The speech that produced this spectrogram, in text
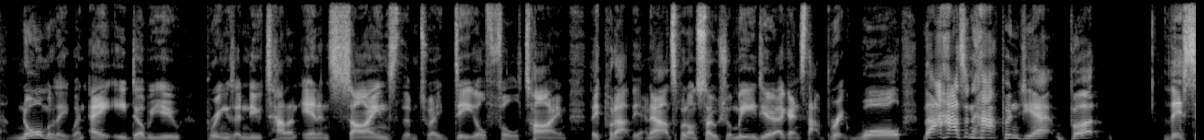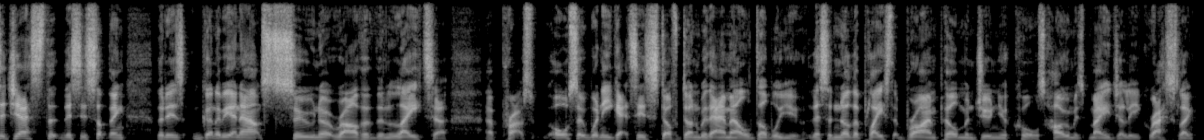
Now, normally, when AEW brings a new talent in and signs them to a deal full time, they put out the announcement on social media against that brick wall. That hasn't happened yet, but this suggests that this is something that is going to be announced sooner rather than later. Uh, perhaps also when he gets his stuff done with MLW. There's another place that Brian Pillman Jr. calls home is Major League Wrestling.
